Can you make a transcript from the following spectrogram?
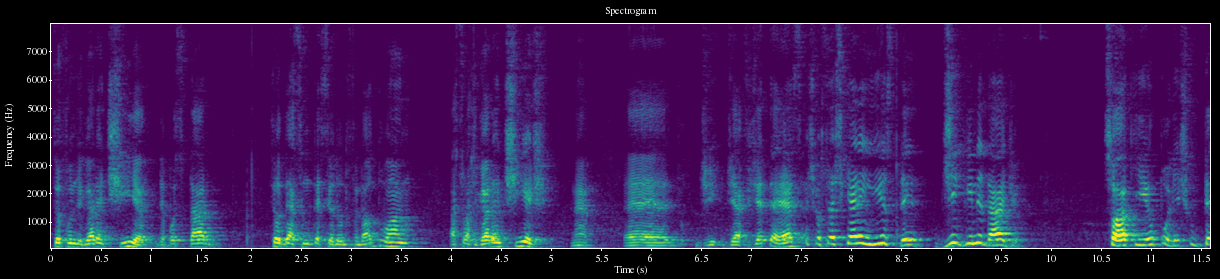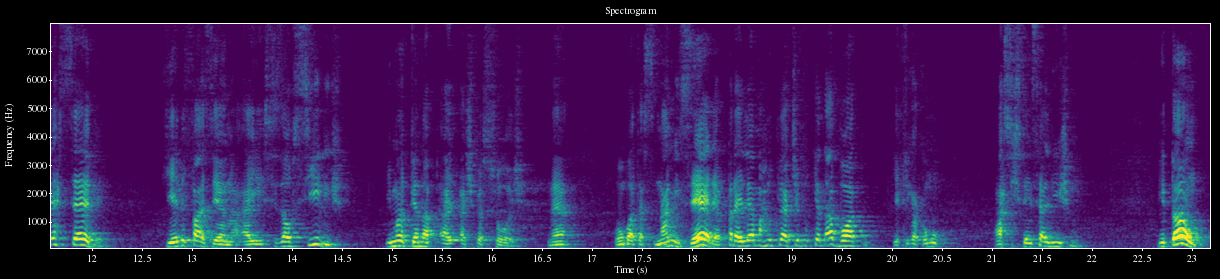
seu fundo de garantia depositado, seu décimo terceiro no final do ano, as suas garantias né, é, de, de FGTS. As pessoas querem isso, ter dignidade. Só que o político percebe que ele fazendo aí esses auxílios e mantendo a, a, as pessoas, né, vamos botar assim, na miséria, para ele é mais lucrativo que dar voto, e fica como assistencialismo. Então,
